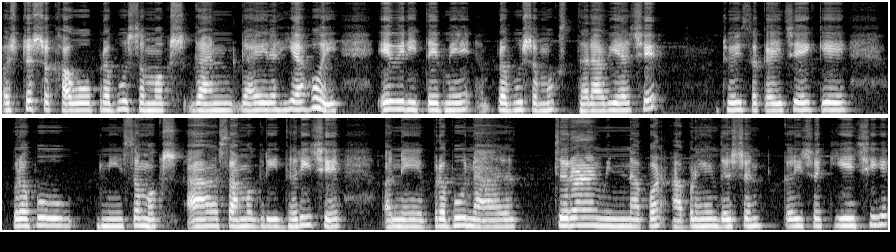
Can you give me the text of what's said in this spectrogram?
અષ્ટસખાઓ પ્રભુ સમક્ષ ગાન ગાઈ રહ્યા હોય, એવી રીતે મેં પ્રભુ સમક્ષ ધરાવ્યા છે. જોઈ શકાય છે કે પ્રભુની સમક્ષ આ સામગ્રી ધરી છે અને પ્રભુના ચરણવિંદના પણ આપણે દર્શન કરી શકીએ છીએ.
